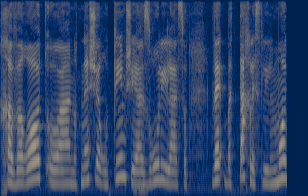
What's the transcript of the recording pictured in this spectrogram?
חברות או הנותני שירותים שיעזרו לי לעשות. ובתכלס, ללמוד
